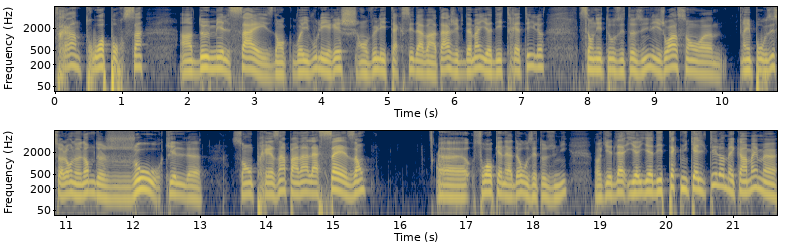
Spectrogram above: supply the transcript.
33% en 2016. Donc, voyez-vous, les riches, on veut les taxer davantage. Évidemment, il y a des traités. Là. Si on est aux États-Unis, les joueurs sont euh, imposés selon le nombre de jours qu'ils euh, sont présents pendant la saison, euh, soit au Canada aux États-Unis. Donc, il y, a il y a des technicalités, là, mais quand même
